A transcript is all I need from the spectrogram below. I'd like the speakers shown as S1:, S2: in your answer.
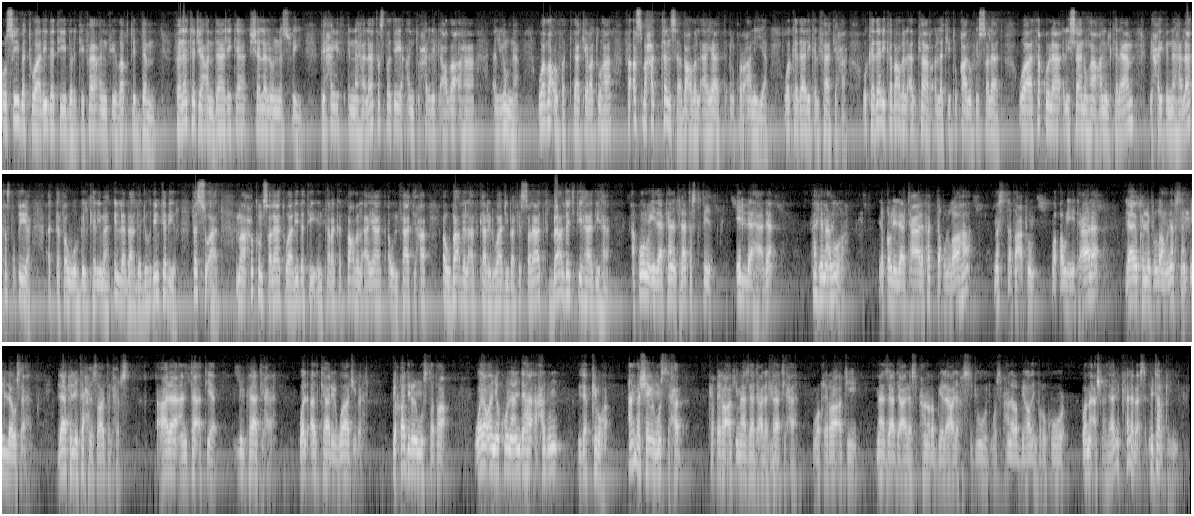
S1: أصيبت والدتي بارتفاع في ضغط الدم فنتج عن ذلك شلل نصفي بحيث إنها لا تستطيع أن تحرك أعضاءها اليمنى. وضعفت ذاكرتها فأصبحت تنسى بعض الآيات القرآنية وكذلك الفاتحة وكذلك بعض الأذكار التي تقال في الصلاة وثقل لسانها عن الكلام بحيث إنها لا تستطيع التفوه بالكلمة إلا بعد جهد كبير. فالسؤال ما حكم صلاة والدتي إن تركت بعض الآيات أو الفاتحة أو بعض الأذكار الواجبة في الصلاة بعد اجتهادها؟
S2: أقول إذا كانت لا تستطيع إلا هذا فهي معذورة. لقول الله تعالى فاتقوا الله ما استطعتم وقوله تعالى لا يكلف الله نفسا إلا وسعها لكن لتحرص غاية الحرص على أن تأتي بالفاتحة والأذكار الواجبة بقدر المستطاع ولو أن يكون عندها أحد يذكرها. أما الشيء المستحب كقراءة ما زاد على الفاتحة وقراءة ما زاد على سبحان ربي الأعلى في السجود وسبحان ربي العظيم في الركوع وما أشبه ذلك فلا بأس بتركه.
